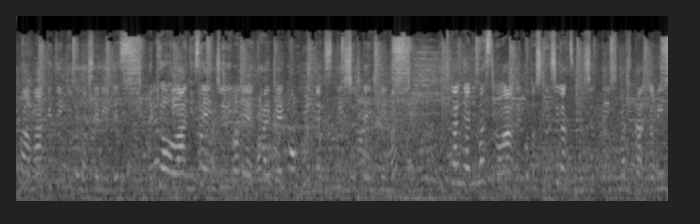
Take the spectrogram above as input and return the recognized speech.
ャパンマーケティング部のシェリーです。で今日は2015年台北コンピューテックスに出展しています。こちらにありますのは今年の4月に出展しましたダヴィン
